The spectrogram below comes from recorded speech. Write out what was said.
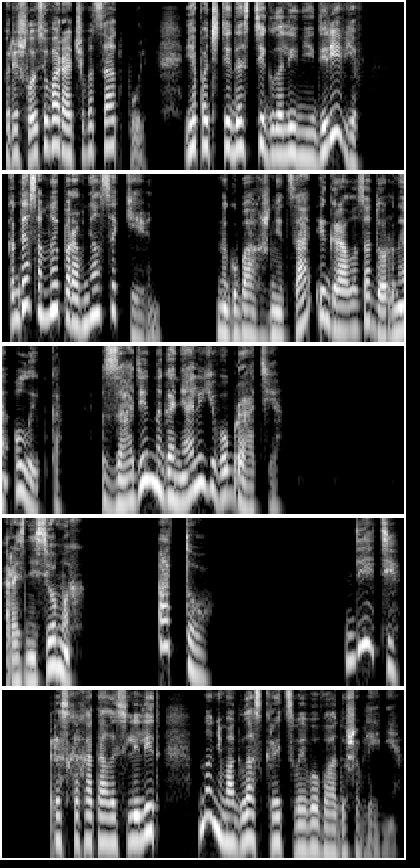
Пришлось уворачиваться от пуль. Я почти достигла линии деревьев, когда со мной поравнялся Кевин. На губах жнеца играла задорная улыбка — Сзади нагоняли его братья. Разнесем их? А то. Дети, расхохоталась Лилит, но не могла скрыть своего воодушевления.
